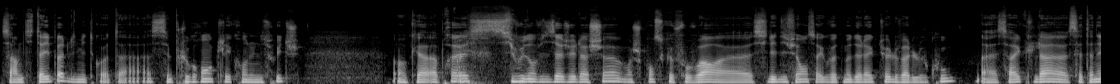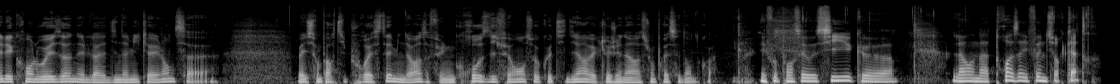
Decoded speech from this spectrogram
c'est un petit iPad limite quoi. C'est plus grand que l'écran d'une Switch. Donc après, si vous envisagez l'achat, moi je pense qu'il faut voir euh, si les différences avec votre modèle actuel valent le coup. Euh, c'est vrai que là, cette année, l'écran Loison et la Dynamic Island, ça, bah, ils sont partis pour rester. Mine de rien, ça fait une grosse différence au quotidien avec les générations précédentes. Il faut penser aussi que là, on a 3 iPhones sur 4.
